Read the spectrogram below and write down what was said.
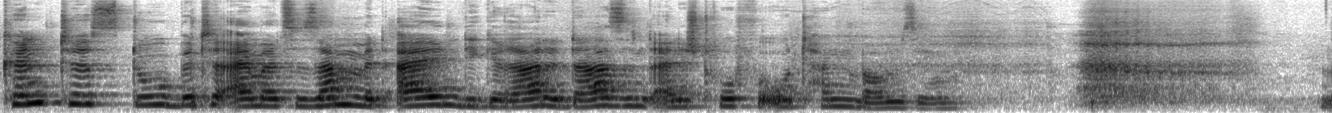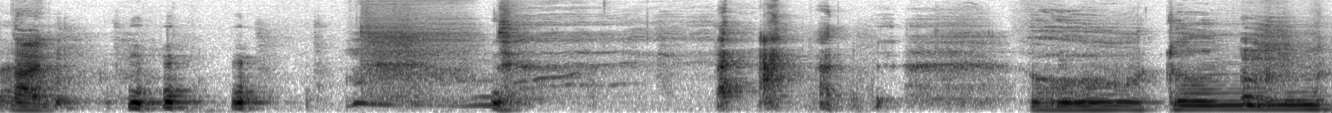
Könntest du bitte einmal zusammen mit allen, die gerade da sind, eine Strophe O Tannenbaum singen? Nein. oh, dann.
